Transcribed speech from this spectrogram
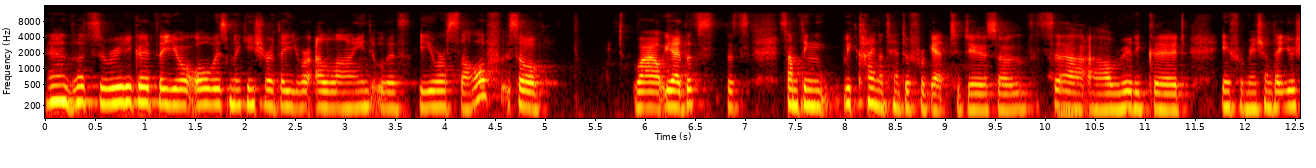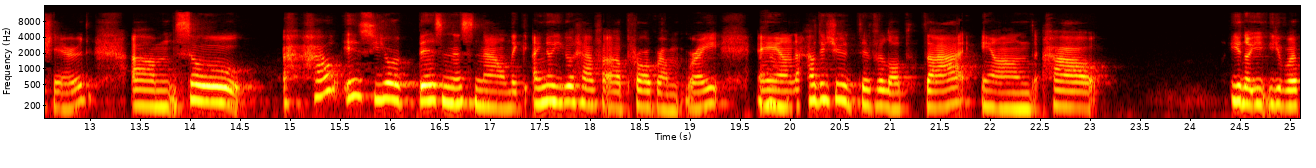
Yeah, that's really good that you're always making sure that you're aligned with yourself. So Wow, yeah, that's that's something we kind of tend to forget to do. So it's uh, really good information that you shared. Um, so how is your business now? Like I know you have a program, right? Mm-hmm. And how did you develop that? And how you know your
